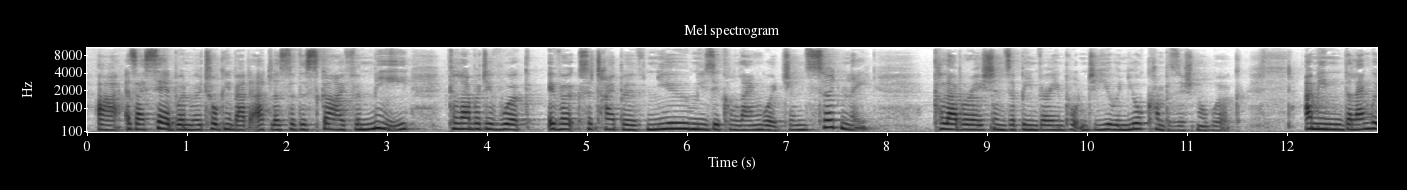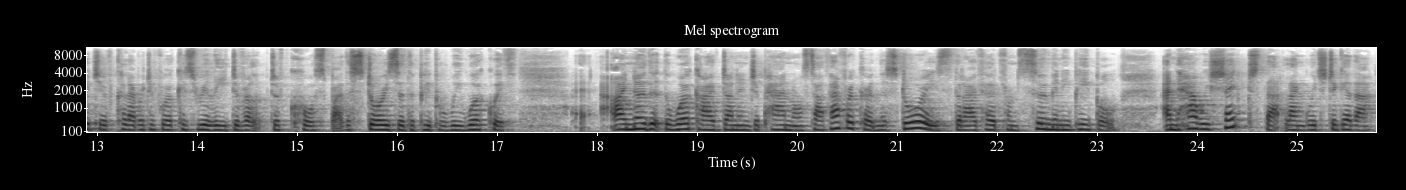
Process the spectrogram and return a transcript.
uh, as I said when we were talking about Atlas of the Sky, for me, collaborative work evokes a type of new musical language, and certainly collaborations have been very important to you in your compositional work. I mean, the language of collaborative work is really developed, of course, by the stories of the people we work with. I know that the work I've done in Japan or South Africa and the stories that I've heard from so many people and how we shaped that language together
